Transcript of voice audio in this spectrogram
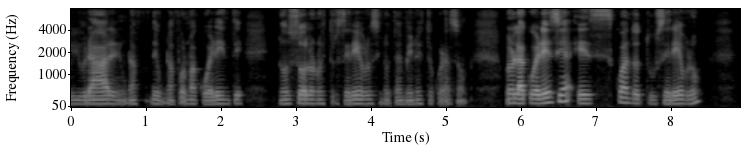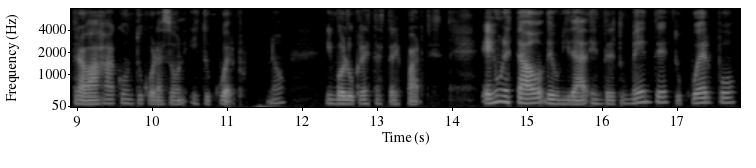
vibrar en una, de una forma coherente no solo nuestro cerebro, sino también nuestro corazón. Bueno, la coherencia es cuando tu cerebro trabaja con tu corazón y tu cuerpo, ¿no? Involucra estas tres partes. Es un estado de unidad entre tu mente, tu cuerpo,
